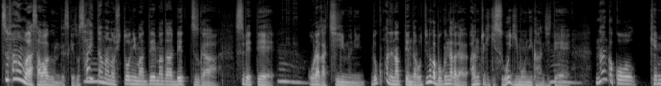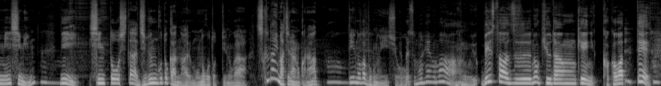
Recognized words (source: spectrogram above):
ツファンは騒ぐんですけど埼玉の人にまでまだレッツが全てオラがチームにどこまでなってんだろうっていうのが僕の中ではあの時すごい疑問に感じて、うん、なんかこう県民市民に浸透した自分ごと感のある物事っていうのが少ない街なのかなっていうのが僕の印象。やっぱりその辺は、うん、あのベイスターズの球団経営に関わって、うんはい、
